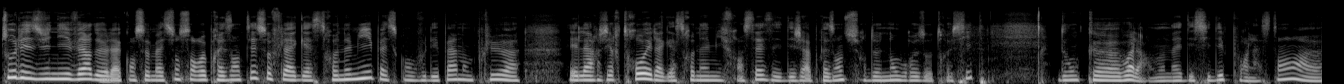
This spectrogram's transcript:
tous les univers de la consommation sont représentés, sauf la gastronomie, parce qu'on voulait pas non plus élargir trop et la gastronomie française est déjà présente sur de nombreux autres sites. Donc euh, voilà, on a décidé pour l'instant euh,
